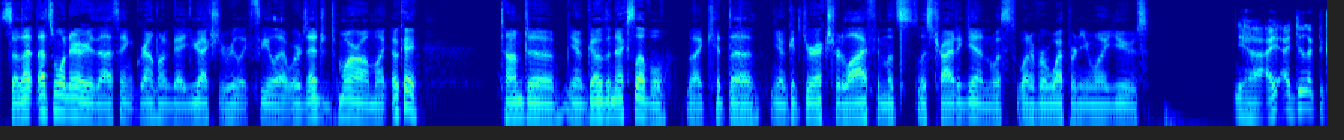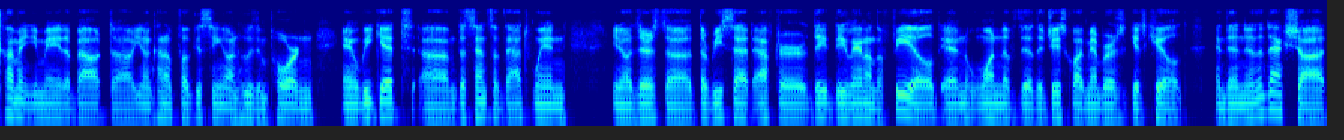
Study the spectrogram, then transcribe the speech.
So that that's one area that I think Groundhog Day you actually really feel it. Whereas Edge of Tomorrow, I'm like, okay, time to you know go the next level. Like hit the you know get your extra life and let's let's try it again with whatever weapon you want to use. Yeah, I, I do like the comment you made about uh, you know kind of focusing on who's important, and we get um, the sense of that when you know there's the the reset after they, they land on the field and one of the the J Squad members gets killed, and then in the next shot,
